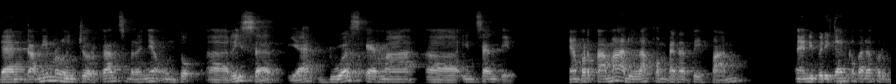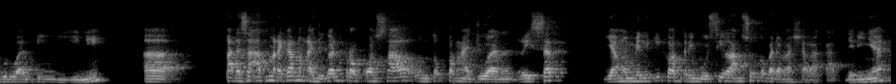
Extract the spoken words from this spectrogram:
Dan kami meluncurkan sebenarnya untuk uh, riset ya dua skema uh, insentif. Yang pertama adalah competitive fund yang diberikan kepada perguruan tinggi ini pada saat mereka mengajukan proposal untuk pengajuan riset yang memiliki kontribusi langsung kepada masyarakat. Jadinya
